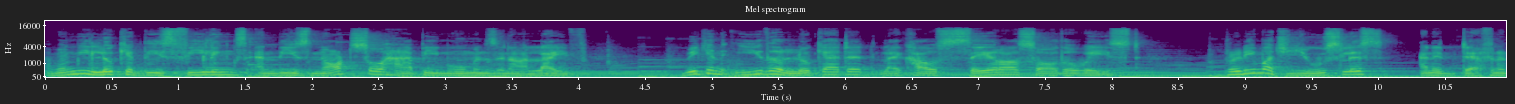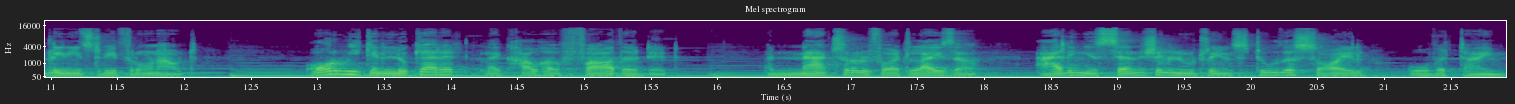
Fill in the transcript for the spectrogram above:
And when we look at these feelings and these not so happy moments in our life, we can either look at it like how Sarah saw the waste, pretty much useless and it definitely needs to be thrown out. Or we can look at it like how her father did, a natural fertilizer adding essential nutrients to the soil over time.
